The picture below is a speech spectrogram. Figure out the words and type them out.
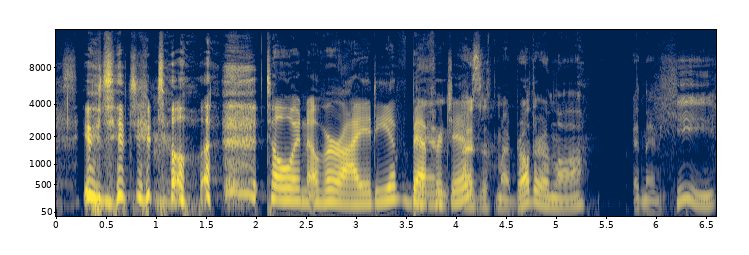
this. you dipped your toe toe in a variety of I was with my brother-in-law, and then he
